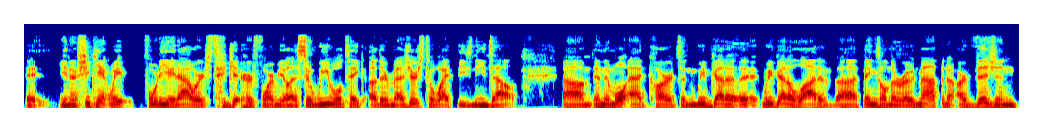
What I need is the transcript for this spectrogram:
It, you know, she can't wait 48 hours to get her formula. So we will take other measures to wipe these needs out. Um, and then we'll add carts and we've got a we've got a lot of uh, things on the roadmap. And our vision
